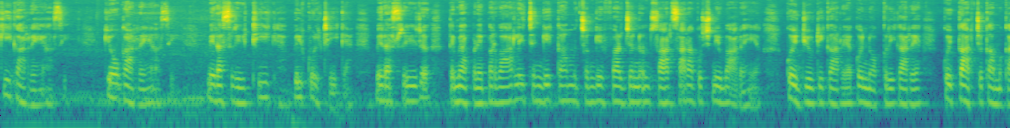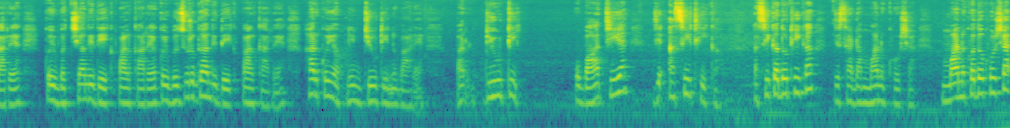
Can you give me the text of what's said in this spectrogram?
ਕੀ ਕਰ ਰਹੇ ਹਾਂ ਅਸੀਂ? ਕਿਉਂ ਕਰ ਰਹੇ ਹਾਂ ਅਸੀਂ? ਮੇਰਾ ਸਰੀਰ ਠੀਕ ਹੈ, ਬਿਲਕੁਲ ਠੀਕ ਹੈ। ਮੇਰਾ ਸਰੀਰ ਤੇ ਮੈਂ ਆਪਣੇ ਪਰਿਵਾਰ ਲਈ ਚੰਗੇ ਕੰਮ, ਚੰਗੇ ਫਰਜ਼ ਅਨੁਸਾਰ ਸਾਰਾ ਕੁਝ ਨਿਭਾ ਰਹੇ ਹਾਂ। ਕੋਈ ਡਿਊਟੀ ਕਰ ਰਿਹਾ, ਕੋਈ ਨੌਕਰੀ ਕਰ ਰਿਹਾ, ਕੋਈ ਘਰ 'ਚ ਕੰਮ ਕਰ ਰਿਹਾ, ਕੋਈ ਬੱਚਿਆਂ ਦੀ ਦੇਖਭਾਲ ਕਰ ਰਿਹਾ, ਕੋਈ ਬਜ਼ੁਰਗਾਂ ਦੀ ਦੇਖਭਾਲ ਕਰ ਰਿਹਾ, ਹਰ ਕੋਈ ਆਪਣੀ ਡਿਊਟੀ ਨਿਭਾ ਰਿਹਾ। ਪਰ ਡਿਊਟੀ ਉਹ ਬਾਤ 'ਚ ਹੀ ਹੈ ਜੇ ਅਸੀਂ ਠੀਕ ਹਾਂ। ਅਸੀਂ ਕਦੋਂ ਠੀਕ ਆ ਜੇ ਸਾਡਾ ਮਨ ਖੁਸ਼ ਹੈ। ਮਨ ਕਦੋਂ ਖੁਸ਼ ਹੈ?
